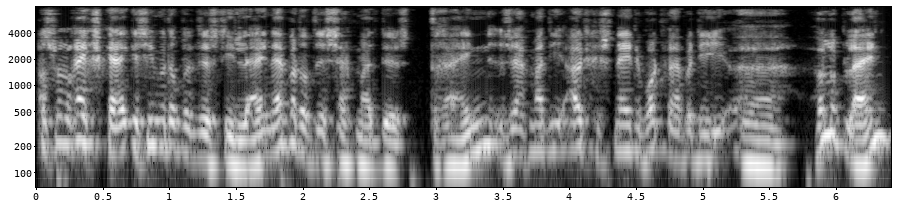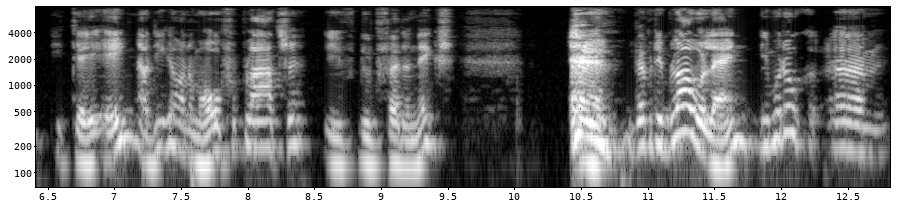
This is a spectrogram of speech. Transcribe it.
als we rechts kijken, zien we dat we dus die lijn hebben. Dat is zeg maar de trein zeg maar, die uitgesneden wordt. We hebben die uh, hulplijn, die T1. Nou, die gaan we omhoog verplaatsen. Die doet verder niks. we hebben die blauwe lijn. Die moet ook um,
